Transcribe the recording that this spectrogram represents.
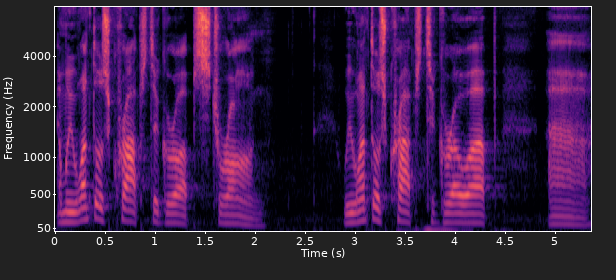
and we want those crops to grow up strong, we want those crops to grow up uh,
